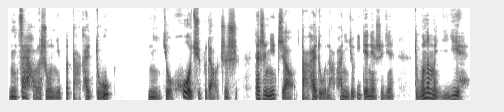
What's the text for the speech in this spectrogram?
你再好的书，你不打开读，你就获取不了知识；但是你只要打开读，哪怕你就一点点时间，读那么一页，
